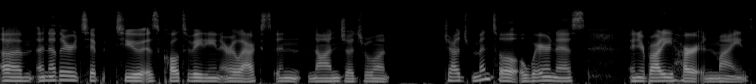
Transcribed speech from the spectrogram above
um, another tip too is cultivating a relaxed and non judgmental awareness in your body, heart, and mind.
